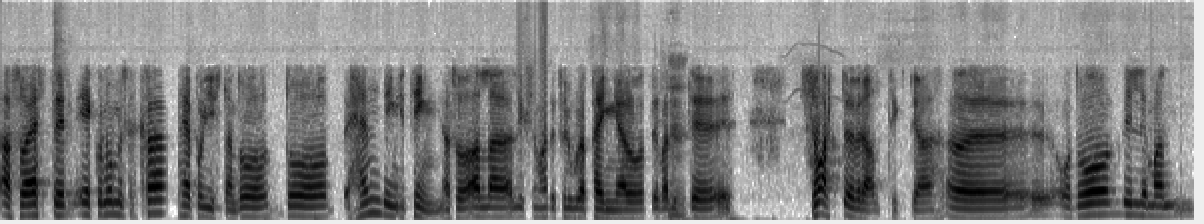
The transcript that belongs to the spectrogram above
alltså efter ekonomiska kraschen här på Island då, då hände ingenting. Alltså alla liksom hade förlorat pengar och det var mm. lite svart överallt tyckte jag. Uh, och då ville man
